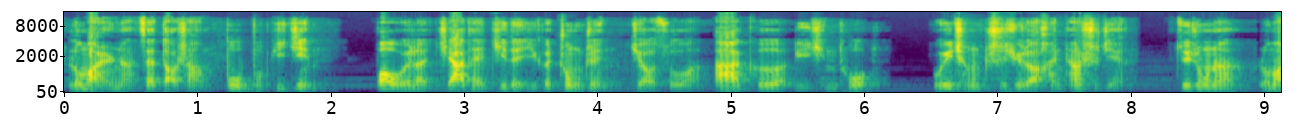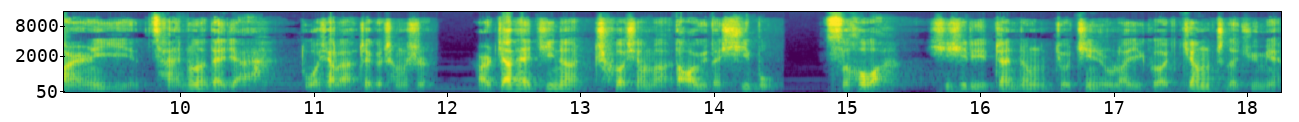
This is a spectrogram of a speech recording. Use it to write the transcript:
罗马人呢在岛上步步逼近，包围了迦太基的一个重镇，叫做阿哥里琴托。围城持续了很长时间，最终呢，罗马人以惨重的代价呀夺下了这个城市，而迦太基呢撤向了岛屿的西部。此后啊，西西里战争就进入了一个僵持的局面。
